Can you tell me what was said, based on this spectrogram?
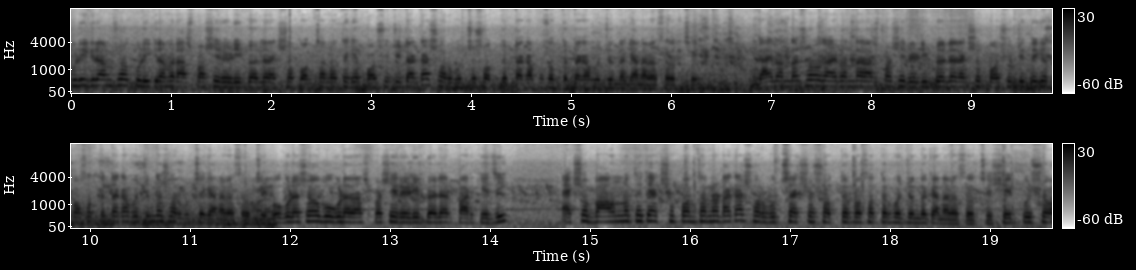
কুড়িগ্রাম সহ কুড়িগ্রামের আশপাশে রেডি ব্রয়লার একশো পঞ্চান্ন থেকে পঁয়ষট্টি টাকা সর্বোচ্চ সত্তর টাকা পঁচাত্তর টাকা পর্যন্ত কেনা বেচা হচ্ছে। গাইবান্ধা সহ গাইবান্ধার আশপাশে রেডি ব্রয়লার একশো পঁয়ষট্টি থেকে পঁচাত্তর টাকা পর্যন্ত সর্বোচ্চ কেনা বেচা হচ্ছে। বগুড়া সহ বগুড়ার আশপাশে রেডি ব্রয়লার পার কেজি একশো বাউন্ন থেকে একশো পঞ্চান্ন টাকা সর্বোচ্চ একশো সত্তর পঁচাত্তর পর্যন্ত কেনা বেচা হচ্ছে। শেরপুর সহ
